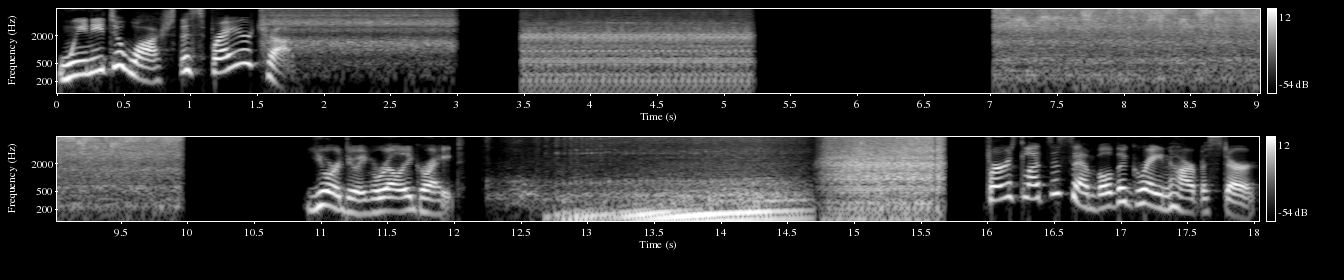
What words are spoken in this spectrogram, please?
We need to wash the sprayer truck. You're doing really great. First, let's assemble the grain harvester.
